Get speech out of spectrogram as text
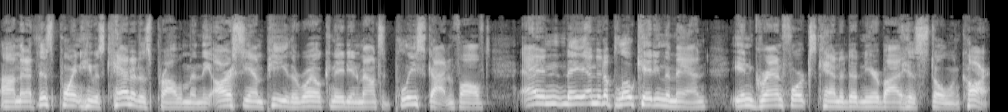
Um, and at this point, he was Canada's problem, and the RCMP, the Royal Canadian Mounted Police, got involved, and they ended up locating the man in Grand Forks, Canada, nearby his stolen car.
